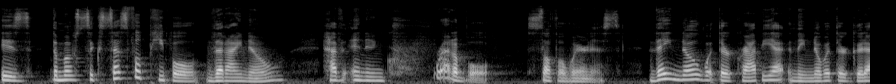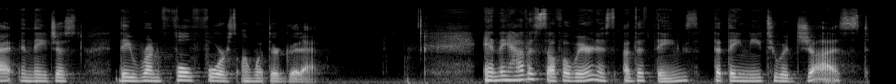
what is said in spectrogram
Is the most successful people that I know have an incredible self awareness. They know what they're crappy at and they know what they're good at, and they just they run full force on what they're good at. And they have a self awareness of the things that they need to adjust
